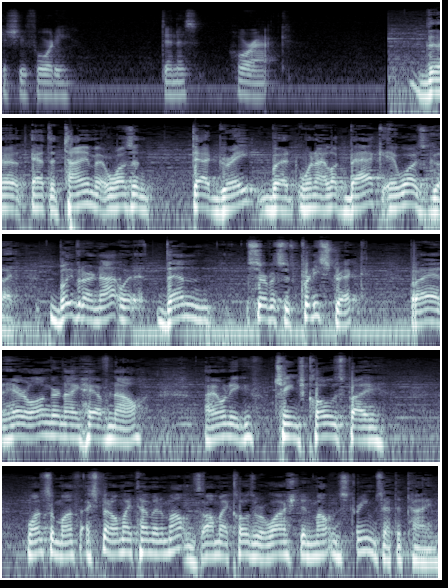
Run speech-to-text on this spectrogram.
Issue 40. Dennis Horak. The, at the time, it wasn't that great, but when I look back, it was good. Believe it or not, then service was pretty strict, but I had hair longer than I have now. I only changed clothes by once a month. I spent all my time in the mountains. All my clothes were washed in mountain streams at the time.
